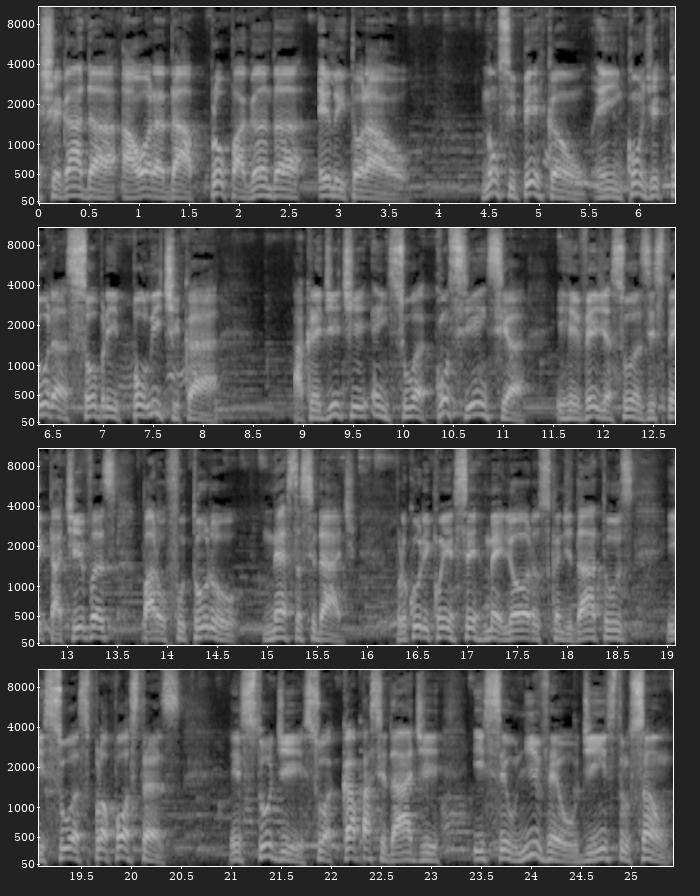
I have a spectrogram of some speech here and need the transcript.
chegada a hora da propaganda eleitoral. Não se percam em conjecturas sobre política. Acredite em sua consciência e reveja suas expectativas para o futuro nesta cidade. Procure conhecer melhor os candidatos e suas propostas. Estude sua capacidade e seu nível de instrução,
